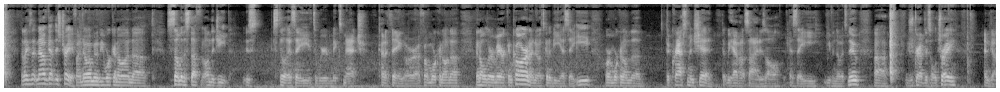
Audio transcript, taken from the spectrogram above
And like I said, now I've got this tray. If I know I'm going to be working on uh, some of the stuff on the Jeep is still SAE. It's a weird mix match kind of thing. Or if I'm working on a an older American car and I know it's going to be SAE, or I'm working on the the Craftsman shed that we have outside is all SAE, even though it's new. Uh, just grab this whole tray and go.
